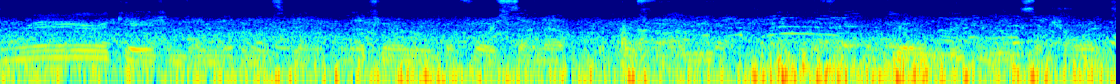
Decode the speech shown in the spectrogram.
On rare occasions, I make a mistake. And that's normally before sunup, if it's foggy, if it really me- meets the colors.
